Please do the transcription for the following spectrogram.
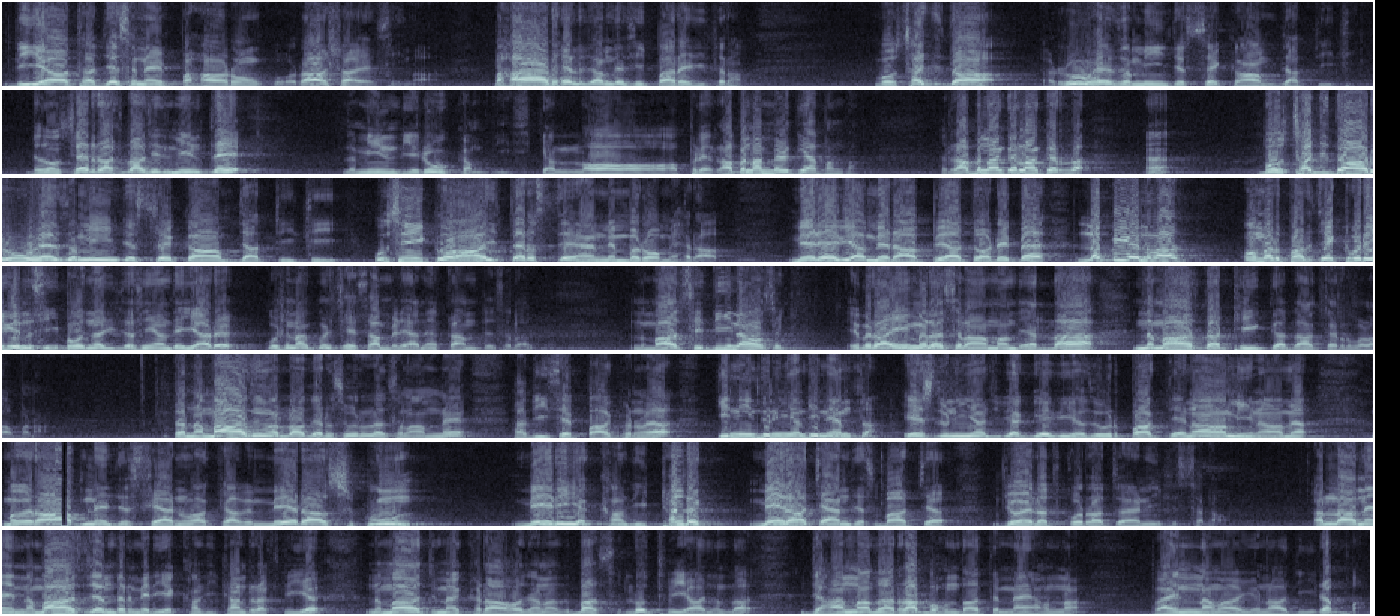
دیا تھا جس نے پہاڑوں کو راش آئے سینا پہاڑ ہل جاندے سی پارے کی طرح وہ سجدہ روح ہے زمین جس سے کام جاتی تھی۔ جدوں سر رکھتا سی زمین تے زمین دی روح کم دی سی کہ اللہ، اپنے رب نہ مل گیا بندہ۔ رب نہ گلا کر رہا ہاں؟ وہ سجدہ روح ہے زمین جس سے کام جاتی تھی، اسی کو آج ترستے ہیں ممبر و محراب۔ میرے بھی آ محراب پیا تھوڑے پہ لبی ہے عمر پر ایک باری بھی نصیب ہونا جی تصیں آدھے یار، کچھ نہ کچھ حصہ ملیا نا کام تے سلاد نماز سیدھی نہ ہو سکی۔ ابراہیم علیہ السلام آدھے اللہ، نماز دا ٹھیک ادا کر والا بنا۔ تو نماز میں اللہ دے رسول اللہ السلام نے حدیث پاک فرمایا، کنی دنیا دی نعمتاں؟ اس دنیا چ بھی اگے بھی حضور پاک کے نام ہی نام ہے۔ مگر آپ نے جس شہر نو آخیا بھی میرا سکون، میری اکھاں دی ٹھنڈک، میرا چین جس بات چ جو عرت قرۃ عینی فی اللہ نے نماز کے اندر میری اکھاں دی ٹھنڈ رکھ دی ہے۔ نماز میں کھڑا ہو جانا بس لطف ہی آ جاتا جہانہ دا رب ہوندا تے میں ہونا فینما ینادی ربا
